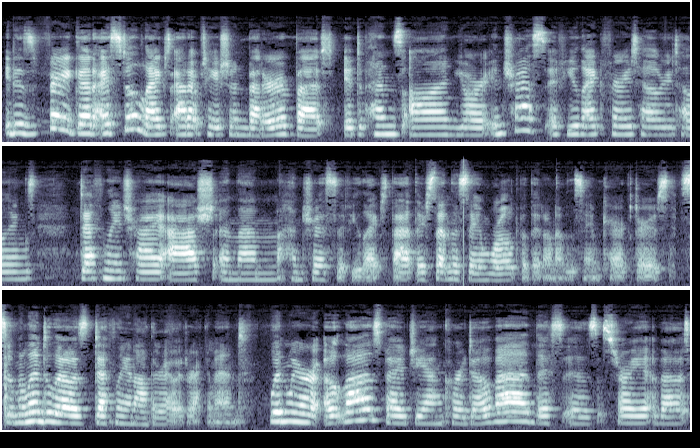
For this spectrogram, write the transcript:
it is very good. I still liked adaptation better, but it depends on your interests. If you like fairy tale retellings, definitely try Ash and then Huntress if you liked that. They're set in the same world, but they don't have the same characters. So Malinda Lo is definitely an author I would recommend. When We Were Outlaws by Jeanne Cordova. This is a story about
